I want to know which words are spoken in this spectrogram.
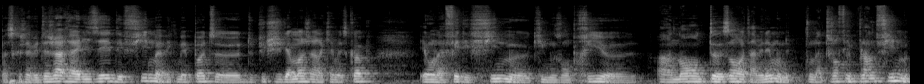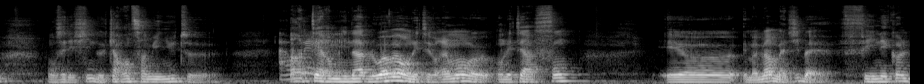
parce que j'avais déjà réalisé des films avec mes potes euh, depuis que je suis gamin j'ai un caméscope et on a fait des films euh, qui nous ont pris un an, deux ans à terminer mais on, a toujours fait plein de films. On faisait des films de 45 minutes ah interminables. Ouais ouais on était vraiment on était à fond. Et, et ma mère m'a dit bah, fais une école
